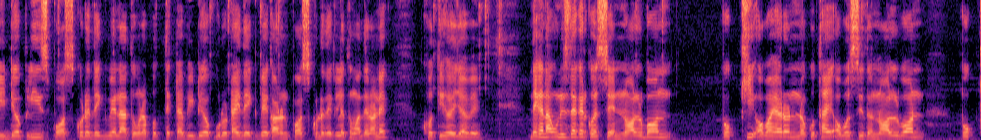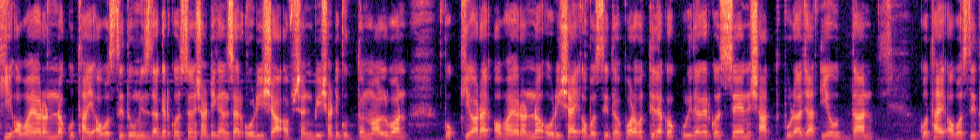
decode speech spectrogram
ভিডিও প্লিজ পজ করে দেখবে না, তোমরা প্রত্যেকটা ভিডিও পুরোটাই দেখবে, কারণ পজ করে দেখলে তোমাদের অনেক ক্ষতি হয়ে যাবে। দেখে না উনিশ দাগের কোশ্চেন নলবন পক্ষী অভয়ারণ্য কোথায় অবস্থিত? নলবন পক্ষী অভয়ারণ্য কোথায় অবস্থিত? উনিশ দাগের কোশ্চেন সঠিক অ্যান্সার ওড়িশা অপশান বি সঠিক উত্তর নলবন। পক্ষী অভয়ারণ্য ওড়িশায় অবস্থিত। পরবর্তী দেখো, কুড়ি দাগের কোশ্চেন সাতপুরা জাতীয় উদ্যান কোথায় অবস্থিত?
